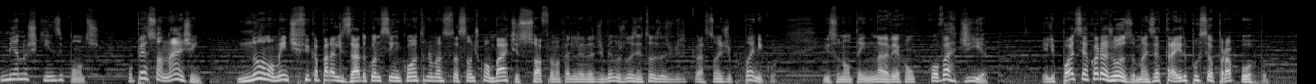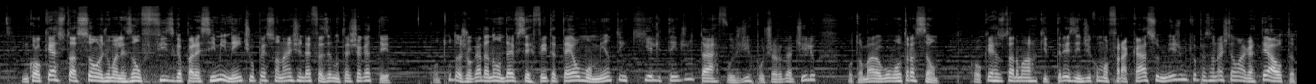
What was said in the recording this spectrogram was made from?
Menos 15 pontos. O personagem normalmente fica paralisado quando se encontra numa situação de combate e sofre uma penalidade de menos 2 em todas as situações de pânico. Isso não tem nada a ver com covardia. Ele pode ser corajoso, mas é traído por seu próprio corpo. Em qualquer situação onde uma lesão física parece iminente, o personagem deve fazer um teste HT. Contudo, a jogada não deve ser feita até o momento em que ele tem de lutar, fugir, puxar o gatilho ou tomar alguma outra ação. Qualquer resultado maior que 3 indica um fracasso, mesmo que o personagem tenha uma HT alta.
